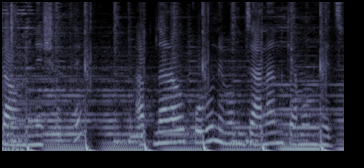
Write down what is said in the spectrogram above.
চাউমিনের সাথে। আপনারাও করুন এবং জানান কেমন হয়েছে।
